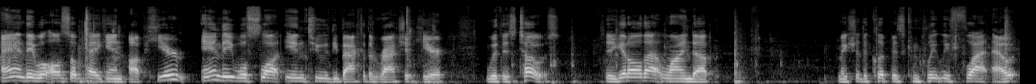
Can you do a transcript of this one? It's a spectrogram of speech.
And they will also peg in up here, and they will slot into the back of the ratchet here with his toes. So you get all that lined up. Make sure the clip is completely flat out.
